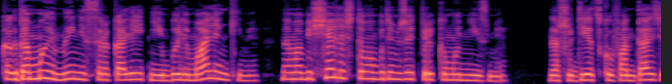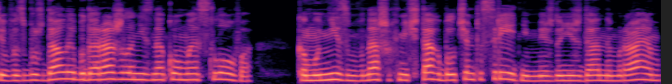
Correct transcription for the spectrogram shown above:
Когда мы, ныне сорокалетние, были маленькими, нам обещали, что мы будем жить при коммунизме. Нашу детскую фантазию возбуждало и будоражило незнакомое слово. Коммунизм в наших мечтах был чем-то средним между нежданным раем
